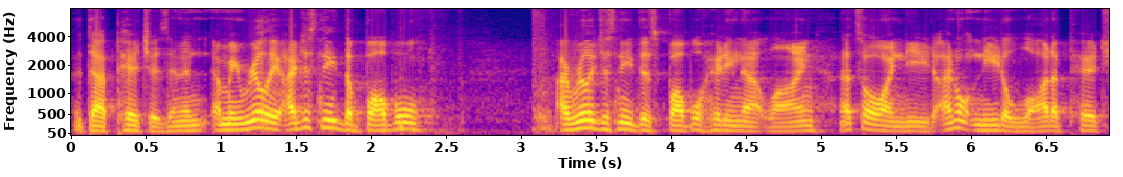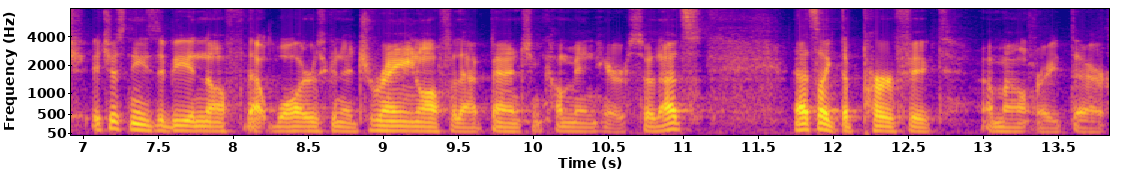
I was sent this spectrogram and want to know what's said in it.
that that pitches. And then, I mean, really, I just need the bubble. I really just need this bubble hitting that line. That's all I need. I don't need a lot of pitch. It just needs to be enough that water is gonna drain off of that bench and come in here. So that's, that's like the perfect amount right there.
